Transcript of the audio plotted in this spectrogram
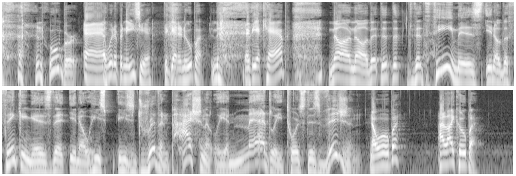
An Uber? Uh, it would have been easier to get an Uber. Maybe a cab? No, no. The, the the the theme is, you know, the thinking is that you know he's he's driven passionately and madly towards this vision. No Uber? I like Uber.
